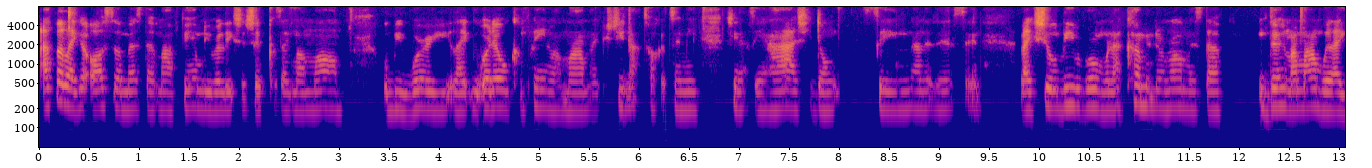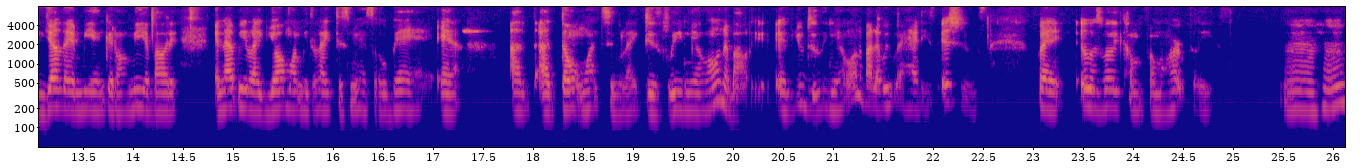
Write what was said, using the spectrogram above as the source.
I feel like it also messed up my family relationship because like my mom would be worried, like or they would complain to my mom like she not talking to me, she not saying hi, she don't say none of this, and like she'll leave a room when I come in the room and stuff, then my mom would like yell at me and get on me about it, and I'd be like, "Y'all want me to like this man so bad," and I, I don't want to like just leave me alone about it. If you just leave me alone about it, we would have these issues. But it was really coming from a heart place. Mm-hmm.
